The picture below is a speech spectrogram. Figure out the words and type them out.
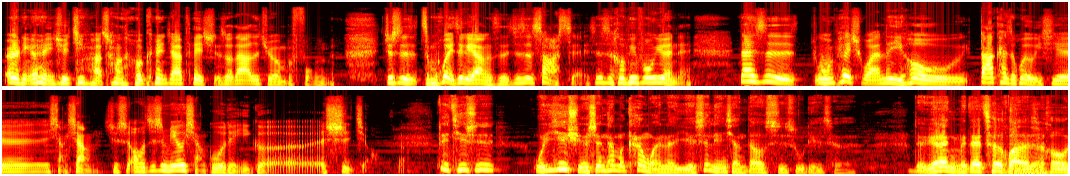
二零二零去金马创投跟人家 pitch 的时候，大家都觉得我们疯了，就是怎么会这个样子？就是 SARS 哎，这是和平风院哎。但是我们 pitch 完了以后，大家开始会有一些想象，就是哦，这是没有想过的一个视角。对，其实我一些学生他们看完了也是联想到失速列车。对，原来你们在策划的时候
